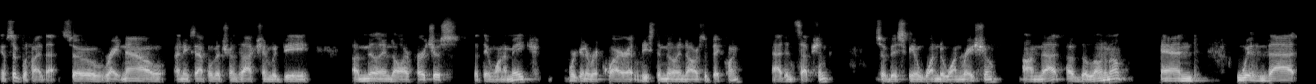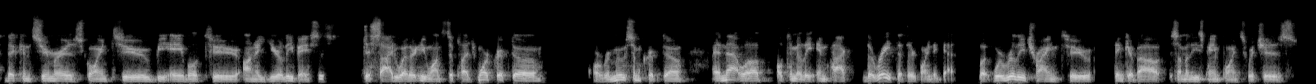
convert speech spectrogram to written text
know, simplify that. So right now, an example of a transaction would be a million dollar purchase that they want to make. We're going to require at least a million dollars of Bitcoin at inception. So basically a one to one ratio on that of the loan amount. And with that, the consumer is going to be able to, on a yearly basis, decide whether he wants to pledge more crypto or remove some crypto. And that will ultimately impact the rate that they're going to get. But we're really trying to think about some of these pain points, which is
